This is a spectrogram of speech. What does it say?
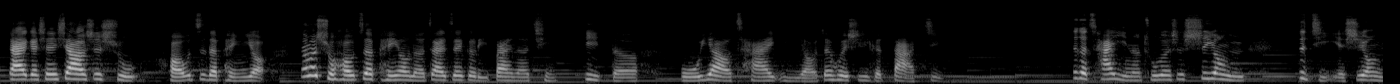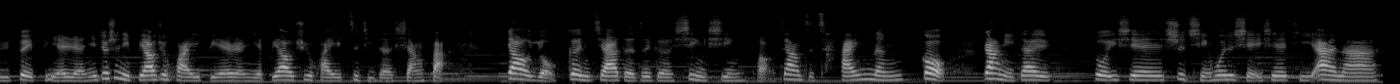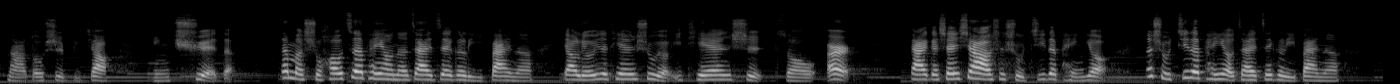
下一个生肖是属猴子的朋友，那么属猴子的朋友呢，在这个礼拜呢，请记得不要猜疑哦，这会是一个大忌。这个猜疑呢，除了是适用于自己，也适用于对别人。也就是你不要去怀疑别人，也不要去怀疑自己的想法，要有更加的这个信心，好，这样子才能够让你在做一些事情，或者写一些提案啊，那都是比较明确的。那么属猴子的朋友呢，在这个礼拜呢，要留意的天数有一天是周二。下一个生肖是属鸡的朋友。那属鸡的朋友，在这个礼拜呢，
